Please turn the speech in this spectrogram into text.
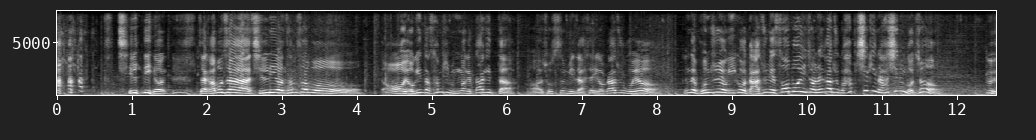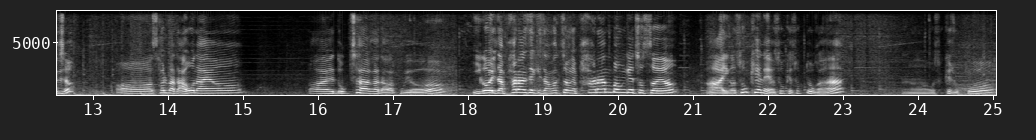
질리언. 자 가보자. 질리언 3서버 어 여긴 딱 36만 개 딱 있다. 아 좋습니다. 자 이거 까주고요. 근데 본주역 이거 나중에 서버 이전 해가지고 합치기는 하시는 거죠? 그죠? 어 설마 나오나요? 아 녹차가 나왔고요. 이거 일단 파란색 이상 확정에 파란 번개 쳤어요. 아 이건 속해네요. 속해 속도가 어 속해 좋고.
